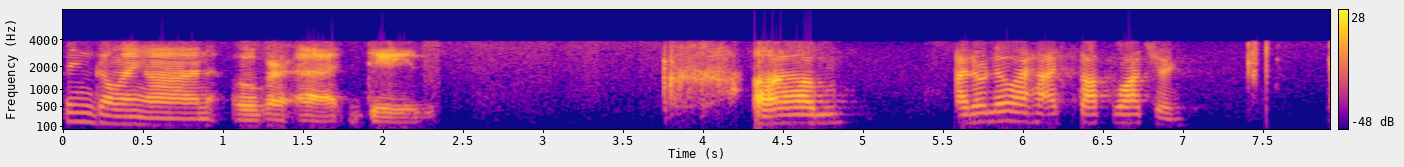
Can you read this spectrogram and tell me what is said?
been going on over at Dave's? Um, I don't know. I, I stopped watching.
